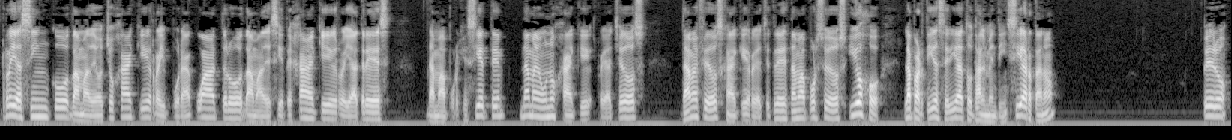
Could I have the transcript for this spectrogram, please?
rey a5, dama d8 jaque, rey por a4, dama d7 jaque, rey a3, dama por g7, dama e1 jaque, rey h2, dama f2 jaque, rey h3, dama por c2 y ojo, la partida sería totalmente incierta, ¿no? Pero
